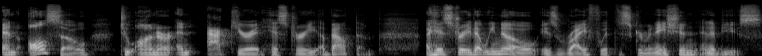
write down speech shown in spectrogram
and also to honor an accurate history about them. A history that we know is rife with discrimination and abuse.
